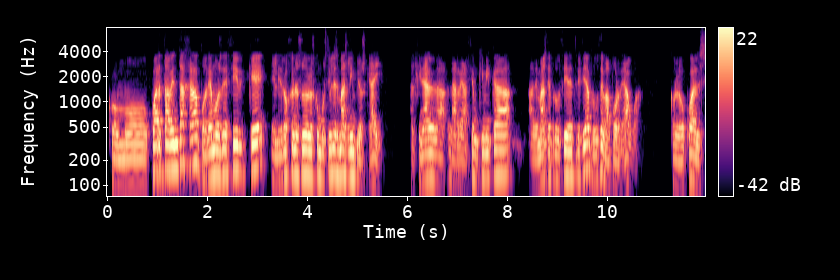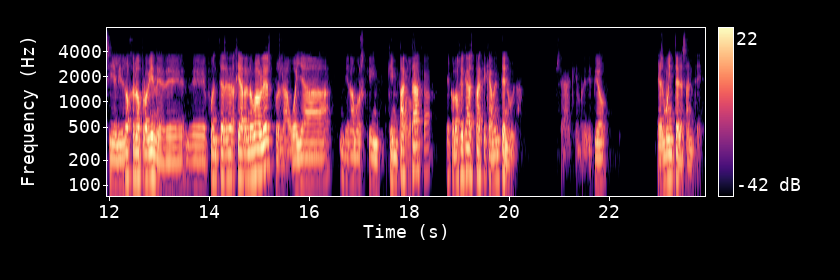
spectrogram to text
Como cuarta ventaja, podríamos decir que el hidrógeno es uno de los combustibles más limpios que hay. Al final, la, reacción química, además de producir electricidad, produce vapor de agua. Con lo cual, si el hidrógeno proviene de, fuentes de energía renovables, pues la huella, digamos, que, impacta ecológica es prácticamente nula. O sea que en principio es muy interesante.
